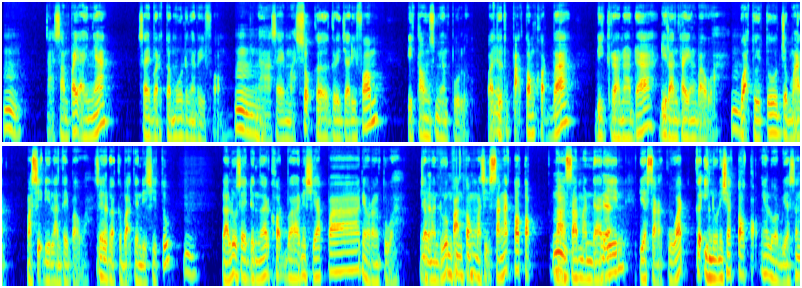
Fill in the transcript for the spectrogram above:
Hmm. Nah, sampai akhirnya saya bertemu dengan Reform. Hmm. Nah, saya masuk ke gereja Reform di tahun 90. Waktu itu Pak Tong khotbah di Granada di lantai yang bawah. Waktu itu jemaat masih di lantai bawah. Saya sudah kebaktian di situ. Lalu saya dengar khotbah ini siapa nih orang tua. Zaman dulu Pak Tong masih sangat totok. Bahasa Mandarin dia sangat kuat. Ke Indonesia totoknya luar biasa.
